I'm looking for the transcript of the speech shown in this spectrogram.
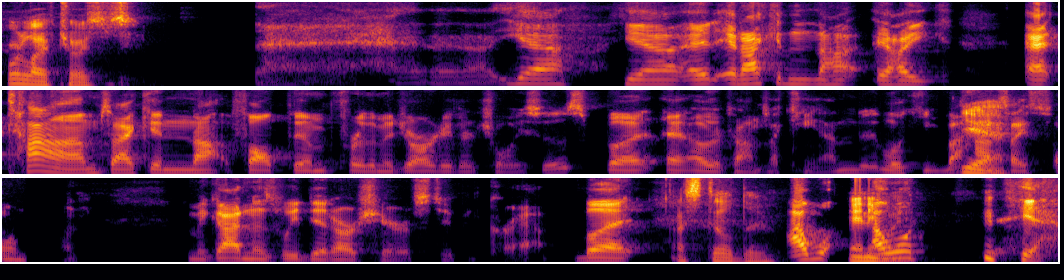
Poor life choices. Uh, yeah, yeah, and, and I can not like at times I can not fault them for the majority of their choices, but at other times I can. Looking back, Yeah. hindsight's 2020. I mean, God knows we did our share of stupid crap, but I still do. I wa- I want, yeah,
